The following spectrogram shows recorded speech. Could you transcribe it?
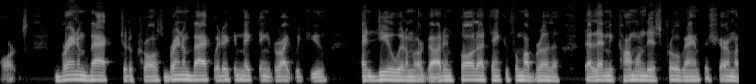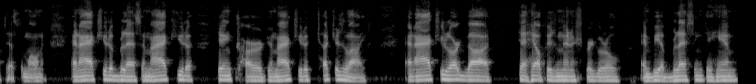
hearts. Bring them back to the cross. Bring them back where they can make things right with you and deal with them, Lord God. And Father, I thank you for my brother that let me come on this program to share my testimony. And I ask you to bless him. I ask you to, to encourage him. I ask you to touch his life. And I ask you, Lord God, to help his ministry grow and be a blessing to him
